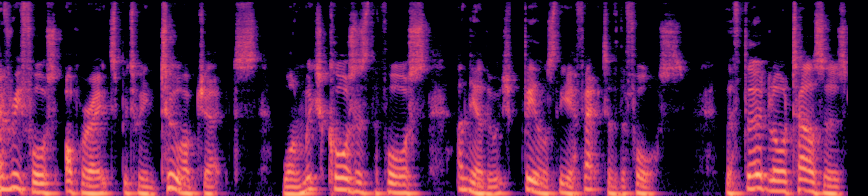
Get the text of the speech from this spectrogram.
every force operates between two objects, one which causes the force and the other which feels the effect of the force. The third law tells us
